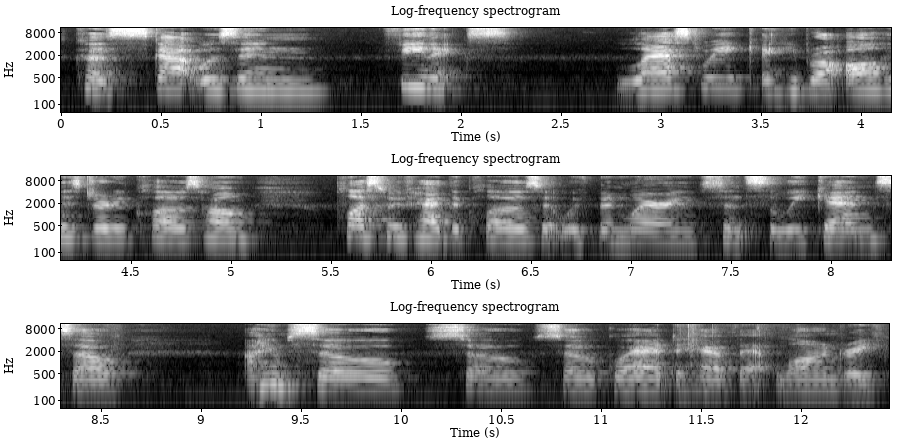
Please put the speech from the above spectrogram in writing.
because Scott was in Phoenix last week and he brought all his dirty clothes home. Plus we've had the clothes that we've been wearing since the weekend so I am so, so, so glad to have that laundry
